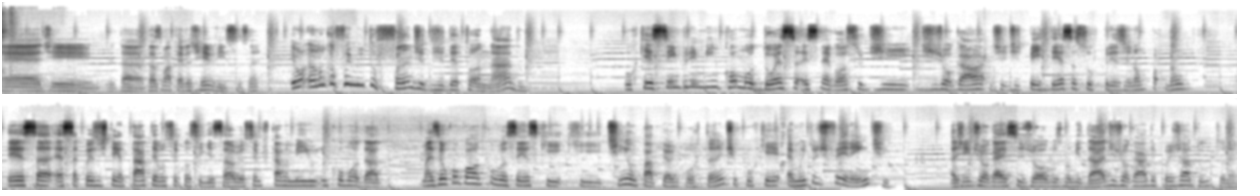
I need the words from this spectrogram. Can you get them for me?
é, de, da, das matérias de revistas. Né? Eu, eu nunca fui muito fã de, de Detonado, porque sempre me incomodou essa, esse negócio de, de jogar, de, de perder essa surpresa, de não, não essa, essa coisa de tentar até você conseguir, sabe? Eu sempre ficava meio incomodado. Mas eu concordo com vocês que, que tinha um papel importante, porque é muito diferente a gente jogar esses jogos numa idade e jogar depois de adulto, né?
